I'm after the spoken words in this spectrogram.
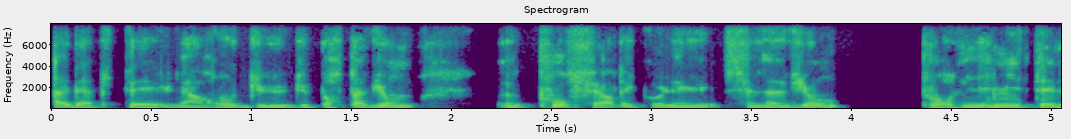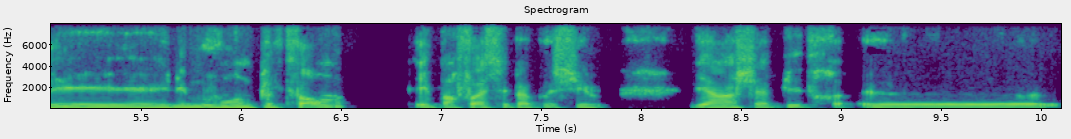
adapter la route du, du porte-avions euh, pour faire décoller ses avions, pour limiter les, les mouvements de plateforme et parfois c'est pas possible. Il y a un chapitre euh,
